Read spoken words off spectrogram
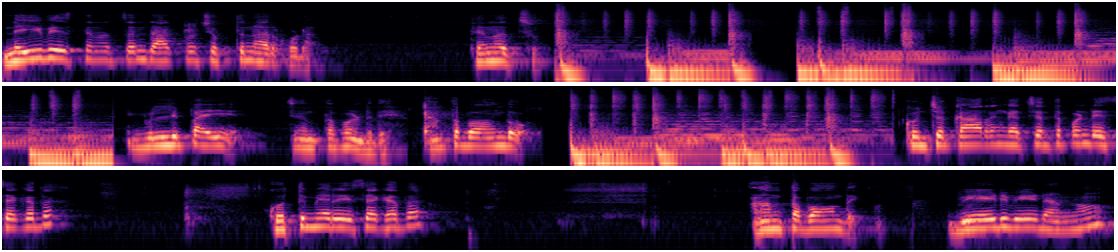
నెయ్యి వేసి తినొచ్చు అని డాక్టర్ చెప్తున్నారు కూడా. తినొచ్చు. ఉల్లిపాయ చింతపండుది. ఎంత బాగుందో. కొంచెం కారంగా చింతపండు వేసా కదా? కొత్తిమీర వేసా కదా? అంత బాగుంది. వేడి వేడి అన్నం.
